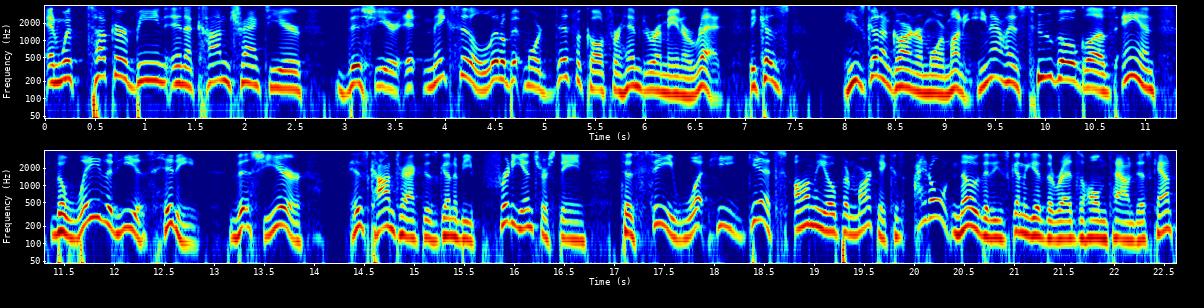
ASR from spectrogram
And with Tucker being in a contract year this year, it makes it a little bit more difficult for him to remain a red because he's going to garner more money. He now has two gold gloves, and the way that he is hitting this year, his contract is going to be pretty interesting to see what he gets on the open market because I don't know that he's going to give the Reds a hometown discount.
